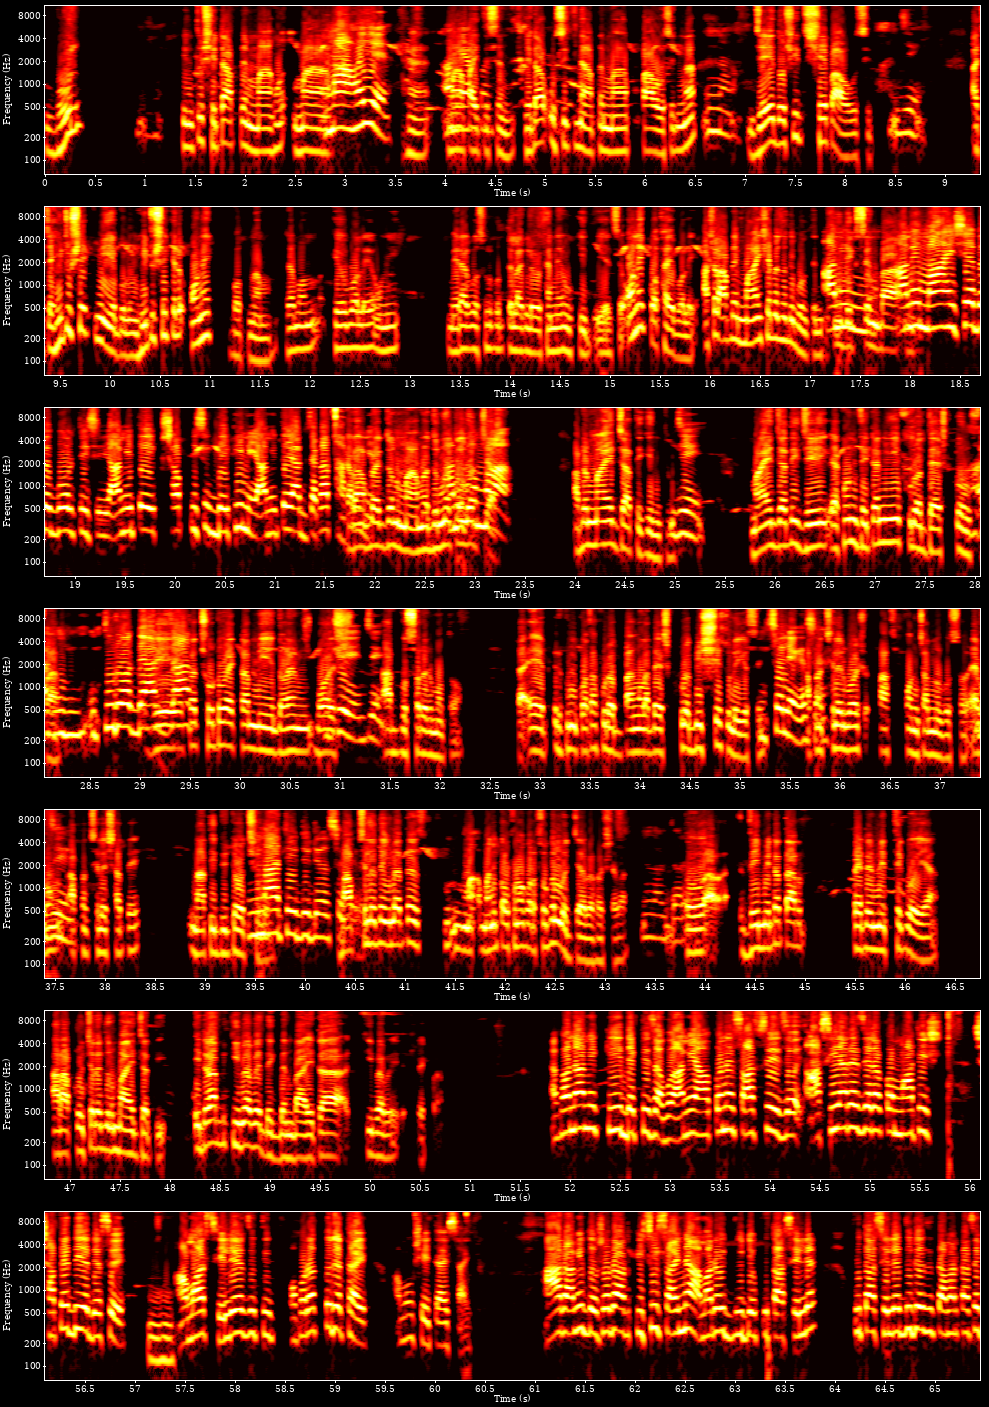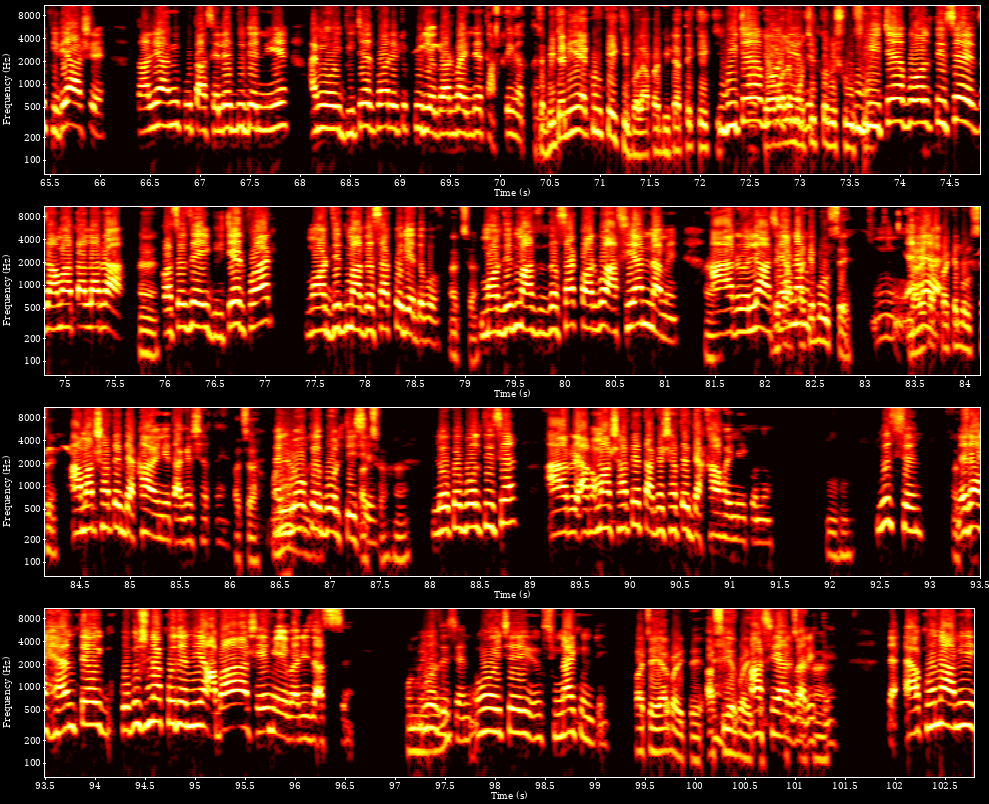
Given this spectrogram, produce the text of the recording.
ভুল কিন্তু সেটা আপনি মা মা মা হয়ে হ্যাঁ মা পাইতেছেন। সেটা উচিত না আপনার মা পাওয়া উচিত না। যে দোষী সে পাওয়া উচিত। জি। আচ্ছা হিটু শেখ নিয়ে বলুন। হিটু শেখের অনেক বদনাম। যেমন কেউ বলে উনি মেয়েরা গোসল করতে লাগলে ওখানে উকি দিয়েছে। অনেক কথাই বলে। আসলে আপনি মা হিসেবে যদি বলতেন কি দেখছেন বা আমি মা হিসেবে বলতেছি। আমি তো সবকিছু দেখিনি। আমি তো এক জায়গা থাকি। কারণ আমরা একজন মা আমরা জন্য তো লজ্জা মা। আপনার মায়ের জাতি কিন্তু। জি। মায়ের জাতি যে এখন যেটা নিয়ে পুরো দেশ তোলফা পুরো দেশ একটা ছোট একটা মেয়ে ধরেন বয়স। আট বছরের মতো তা এরকম কথা পুরো বাংলাদেশ পুরো বিশ্বে চলে গেছে। আপনার ছেলের বয়স পাঁচ পঞ্চান্ন বছর এবং আপনার ছেলের সাথে নাতি দুইটাও ছিল। নাতি দুটো চলে বাপ। ছেলে তো এগুলাতে মানে কল্পনা করা চোখের লজ্জার ব্যাপার সেবা। তো যে মেয়েটা তার পেটের মেয়ে থেকে হইয়া আর আপনার ছেলে মায়ের জাতি এটা আপনি কীভাবে দেখবেন বা এটা কীভাবে দেখবেন এখন আমি কি দেখতে যাব? আমি এখন চাচ্ছি যে আসিয়ারে যেরকম মাটির সাথে দিয়ে হুম। আমার ছেলে যদি অপরাধ করে থাকে আমি সেটাই চাই। আর আমি দোষটা আর কিছু চাই না আমার ওই দুটো পুতা ছেলে পুতা ছেলে দুটো যদি আমার কাছে ফিরে আসে তাহলে আমি পুতা ছেলে দুটো নিয়ে আমি ওই ভিটের পর একটু কুড়িয়ে ঘর বাইন্দে থাকতে পারতাম। আচ্ছা বিটা নিয়ে এখন কে কি বলে? আপনার বিটাতে কে কি? ভিটে কেউ বলে বলতে- মসজিদ করবে শুনছি। ভিটে বলতিছে জামাতালারা হ্যাঁ। কাছে যে এই ভিটের পর মসজিদ মাদ্রাসা করিয়ে দেবো। আচ্ছা। মসজিদ মাদ্রাসা করব আসিয়ার নামে। আর হইল এটা কি আসিয়ার নাম বলছে? হ্যাঁ, বলছে? আমার সাথে দেখা হয়নি তাদের সাথে। আচ্ছা লোকে বলতিছে। আচ্ছা হ্যাঁ। লোকে বলতিছে আর আমার সাথে তাদের সাথে দেখা হয়নি কোনো। বুঝছেন। এরা হ্যানতে ওই গবেষণা করে নিয়ে আবার সে মেয়ে বাড়ি যাচ্ছে। বুঝেছেন? ওই সেই সোনাই কুন্টি আচ্ছা ইয়ার বাড়িতে আসিয়ার বাড়িতে। আসিয়ার বাড়িতে। হ্যাঁ। তা এখন আমি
